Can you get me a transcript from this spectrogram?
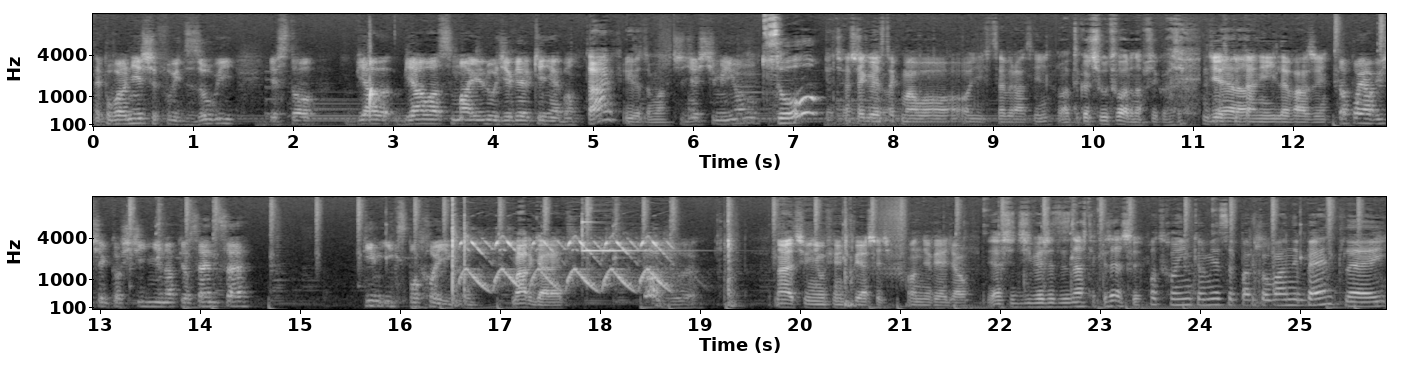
Najpopularniejszy fit Zui jest to Bia Biała Smile Ludzie Wielkie Niebo. tak? Ile to ma? 30 milionów? Co? Dlaczego jest tak mało o Oliwce Brazil? No tylko trzy utwory na przykład. Gdzie jest Nie no. pytanie, ile waży? Kto pojawił się gościnnie na piosence Team X pod choinką? Margaret. Dobrze. Nawet się nie musiałem śpieszyć, on nie wiedział. Ja się dziwię, że ty znasz takie rzeczy. Pod choinką jest zaparkowany Bentley.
